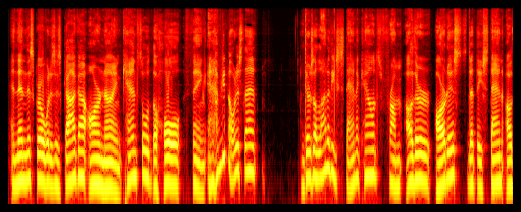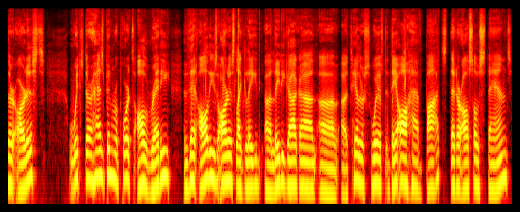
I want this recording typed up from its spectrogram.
And then this girl, what is this? Gaga R9 canceled the whole thing. And have you noticed that? There's a lot of these Stan accounts from other artists that they stan other artists, which there has been reports already that all these artists like Lady, uh, Lady Gaga, uh, uh, Taylor Swift, they all have bots that are also stands.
